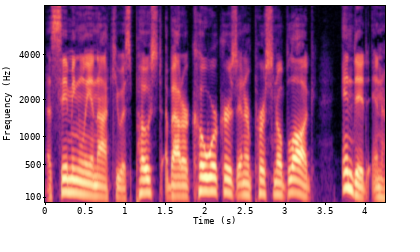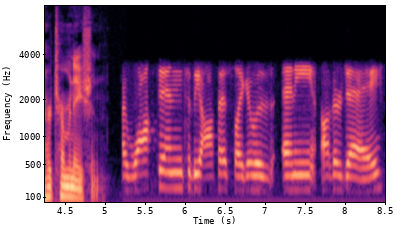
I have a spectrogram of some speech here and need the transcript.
A seemingly innocuous post about her coworkers in her personal blog ended in her termination. Walked into the office like it was any other day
